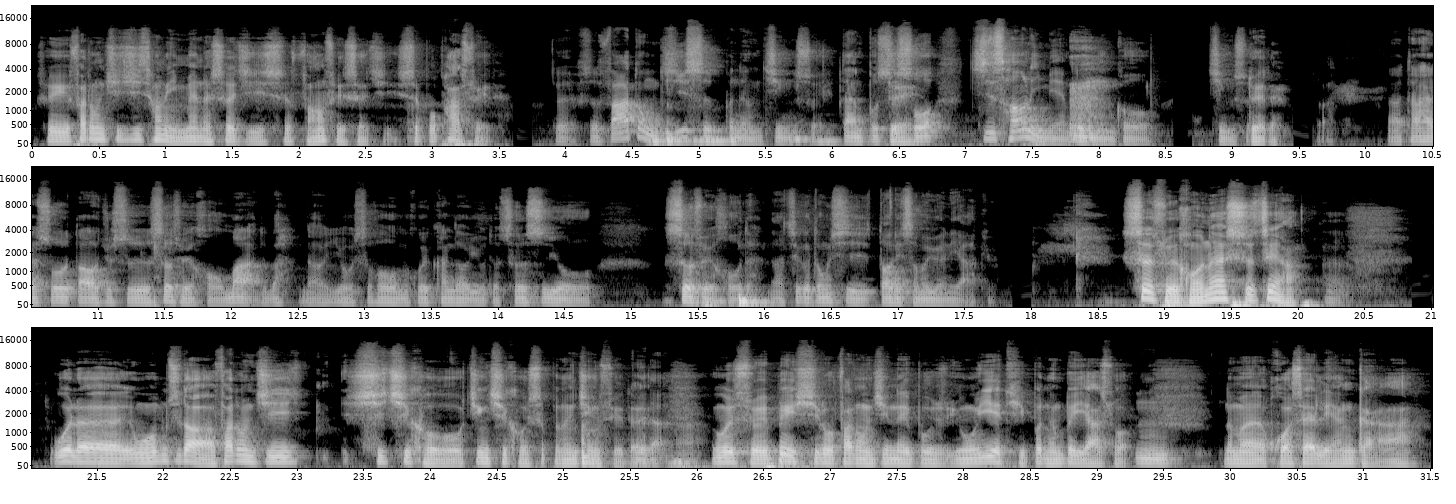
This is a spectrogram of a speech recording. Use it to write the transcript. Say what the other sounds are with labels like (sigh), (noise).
所以发动机机舱里面的设计是防水设计，是不怕水的。对，是发动机是不能进水，但不是说机舱里面不能够进水。对的，对吧？那，他还说到就是涉水喉嘛，对吧？那有时候我们会看到有的车是有涉水喉的，那这个东西到底什么原理啊？涉水喉呢是这样嗯，为了我们知道啊发动机吸气口、进气口是不能进水的，因为水被吸入发动机内部，因为液体不能被压缩，嗯，那么活塞连杆啊，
